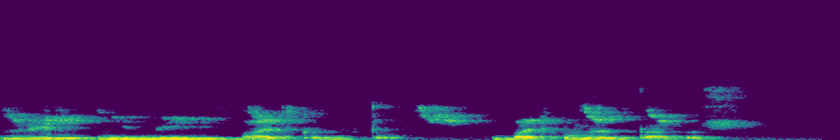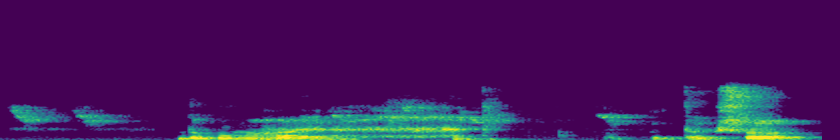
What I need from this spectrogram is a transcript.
ні рідні, ні батько, ніхто. Батько мене також допомагає. Так що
